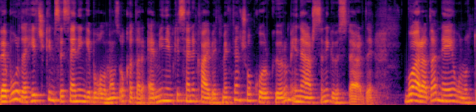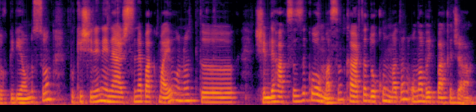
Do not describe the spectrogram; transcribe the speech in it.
Ve burada hiç kimse senin gibi olmaz. O kadar eminim ki seni kaybetmekten çok korkuyorum enerjisini gösterdi. Bu arada neyi unuttuk biliyor musun? Bu kişinin enerjisine bakmayı unuttuk. Şimdi haksızlık olmasın. Karta dokunmadan ona bir bakacağım.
